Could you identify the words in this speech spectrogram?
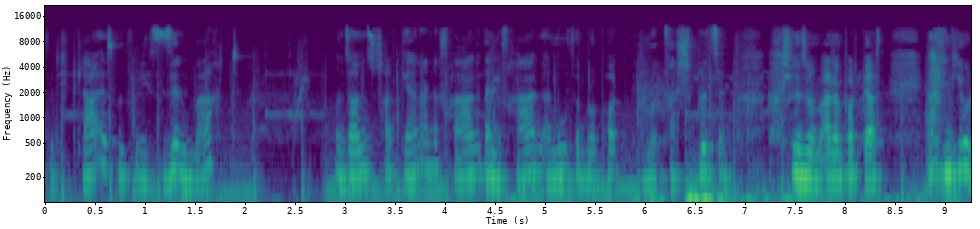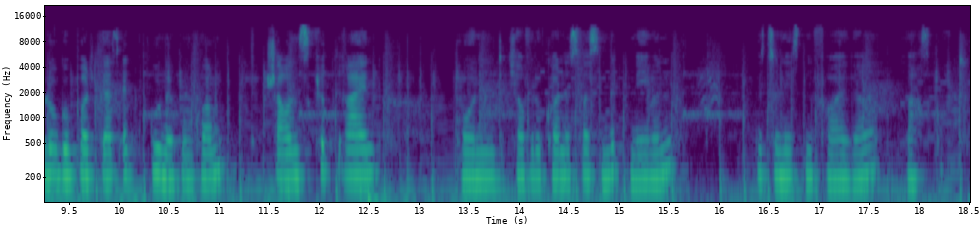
für dich klar ist und für dich Sinn macht. Und sonst schreib gerne eine Frage, deine Fragen an Move and Grow Pod, Quatsch, Blödsinn. Ich bin so im anderen Podcast, an biologopodcast.google.com. Schau ins Skript rein und ich hoffe, du konntest was mitnehmen. Bis zur nächsten Folge. Mach's gut.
